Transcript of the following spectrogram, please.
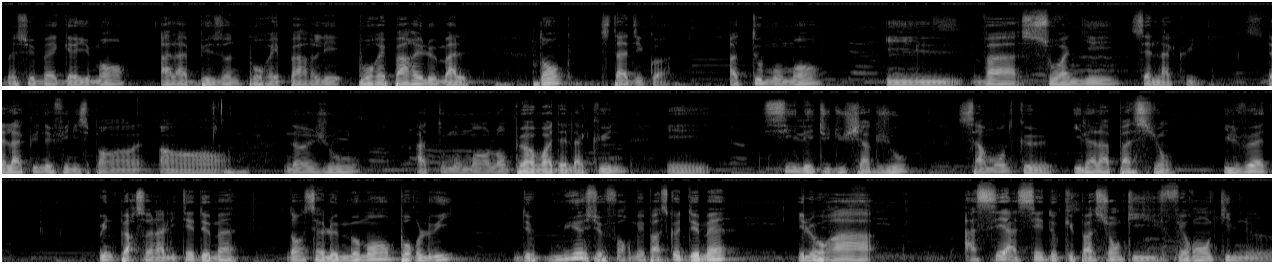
mais se met gaiement à la besogne pour réparer, le mal. Donc, c'est-à-dire quoi? À tout moment, il va soigner ses lacunes. Les lacunes ne finissent pas en un jour. À tout moment, l'on peut avoir des lacunes. Et s'il étudie chaque jour, ça montre qu'il a la passion. Il veut être une personnalité demain. Donc c'est le moment pour lui de mieux se former parce que demain, il aura assez, assez d'occupations qui feront qu'il ne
